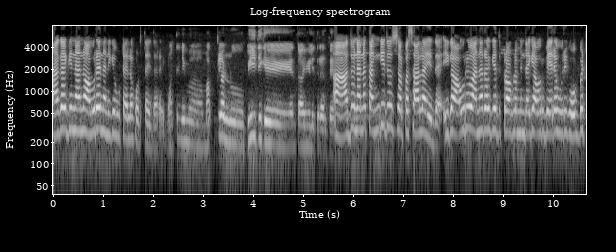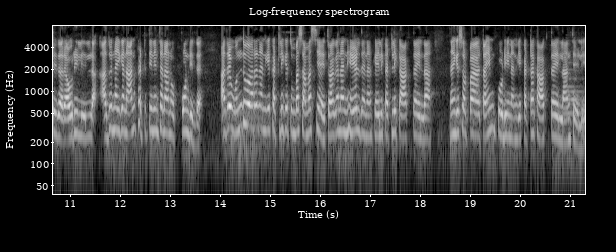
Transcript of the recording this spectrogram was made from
ಹಾಗಾಗಿ ನಾನು ಅವರೇ ನನಗೆ ಊಟ ಎಲ್ಲ ಕೊಡ್ತಾ ಇದ್ದಾರೆ ಈಗ. ಮತ್ತೆ ನಿಮ್ಮ ಮಕ್ಕಳನ್ನು ಬೀದಿಗೆ ಅಂತ ಹೇಳಿದ್ರಂತೆ. ಆ, ಅದು ನನ್ನ ತಂಗಿದು ಸ್ವಲ್ಪ ಸಾಲ ಇದೆ. ಈಗ ಅವರು ಅನಾರೋಗ್ಯದ ಪ್ರಾಬ್ಲಮ್ ಇಂದಾಗಿ ಅವರು ಬೇರೆ ಊರಿಗೆ ಹೋಗ್ಬಿಟ್ಟಿದ್ದಾರೆ. ಅವ್ರು ಇಲ್ಲಿ ಇಲ್ಲ. ಅದನ್ನ ಈಗ ನಾನು ಕಟ್ತೀನಿ ಅಂತ ನಾನು ಒಪ್ಕೊಂಡಿದ್ದೆ. ಆದ್ರೆ ಒಂದು ವಾರ ನನಗೆ ಕಟ್ಲಿಕ್ಕೆ ತುಂಬಾ ಸಮಸ್ಯೆ ಆಯ್ತು. ಆಗ ನಾನು ಹೇಳ್ದೆ ನನ್ನ ಕೈಲಿ ಕಟ್ಲಿಕ್ಕೆ ಆಗ್ತಾ ಇಲ್ಲ. ನನಗೆ ಸ್ವಲ್ಪ ಟೈಮ್ ಕೊಡಿ. ನನಗೆ ಕಟ್ಟಕ್ಕೆ ಆಗ್ತಾ ಇಲ್ಲ ಅಂತ ಹೇಳಿ.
